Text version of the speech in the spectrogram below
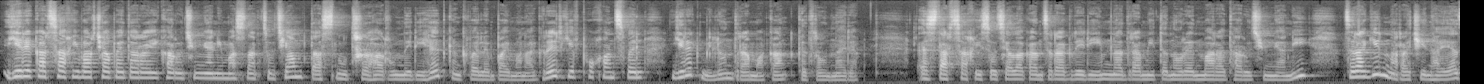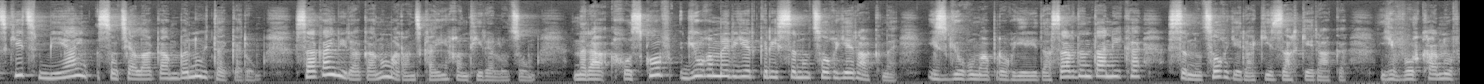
Երեք Արցախի վարչապետ Արայիկ Խարությունյանի մասնակցությամբ 18 շահառուների հետ կնքվել են պայմանագրեր եւ փոխանցվել 3 միլիոն դրամական կտրոնները։ Ըստ Արցախի սոցիալական ծրագրերի հիմնադրամի տնօրեն Մարաթ Հարությունյանի, ծրագիրն առաջին հայացքից միայն սոցիալական բնույթ է կրում, սակայն իրականում առանցքային խնդիր է լուծում։ Նրա խոսքով գյուղը մեր երկրի սնուցող երակն է, իսկ գյուղում ապրող երիտասարդ ընտանիքը սնուցող երակի զարգերակը, եւ որքանով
